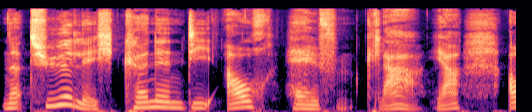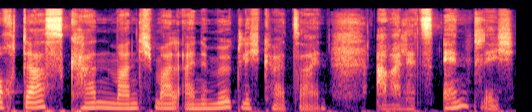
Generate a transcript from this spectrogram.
Natürlich können die auch helfen, klar, ja. Auch das kann manchmal eine Möglichkeit sein. Aber letztendlich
